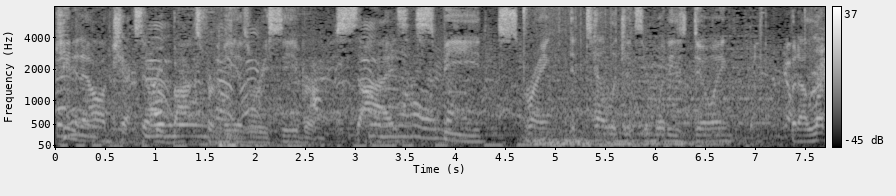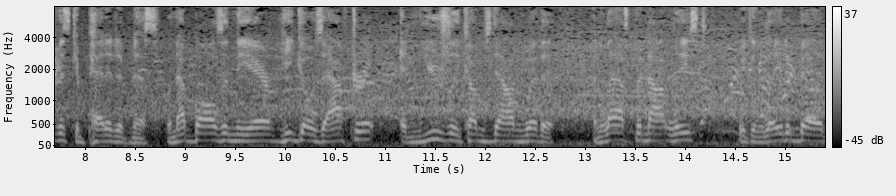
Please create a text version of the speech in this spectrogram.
Keenan Allen checks every box for me as a receiver. Size, speed, strength, intelligence in what he's doing. But I love his competitiveness. When that ball's in the air, he goes after it and usually comes down with it. And last but not least, we can lay to bed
